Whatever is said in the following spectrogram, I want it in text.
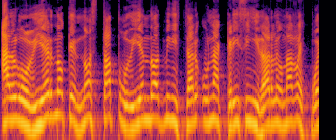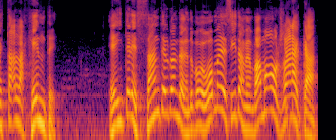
al gobierno que no está pudiendo administrar una crisis y darle una respuesta a la gente. Es interesante el planteamiento, porque vos me decís también, vamos a ahorrar acá.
